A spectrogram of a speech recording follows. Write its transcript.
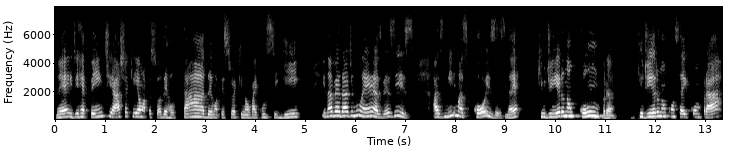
né? E de repente acha que é uma pessoa derrotada, é uma pessoa que não vai conseguir. E na verdade não é. Às vezes as mínimas coisas, né, que o dinheiro não compra, que o dinheiro não consegue comprar,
